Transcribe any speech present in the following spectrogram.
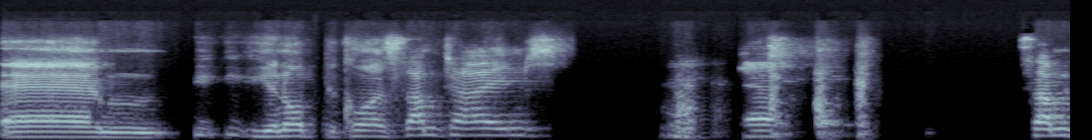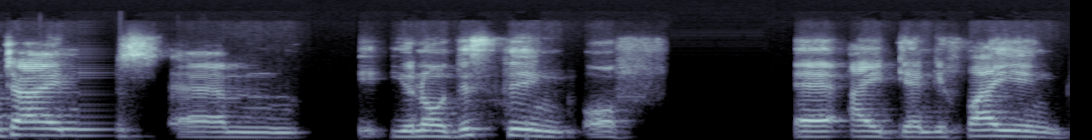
Um, you know, because sometimes uh, sometimes, um, you know, this thing of uh, identifying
